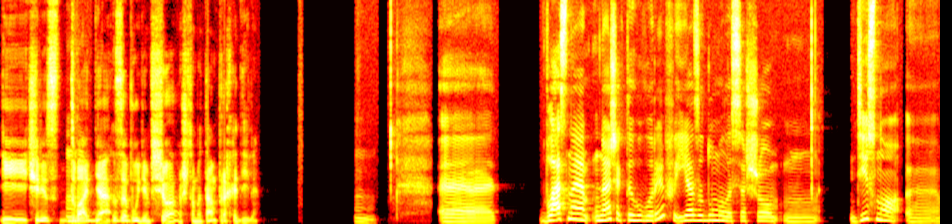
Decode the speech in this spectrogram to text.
и через угу. два дня забудем все, что мы там проходили. Власне, знаєш, як ти говорив, і я задумалася, що Дійсно, е,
